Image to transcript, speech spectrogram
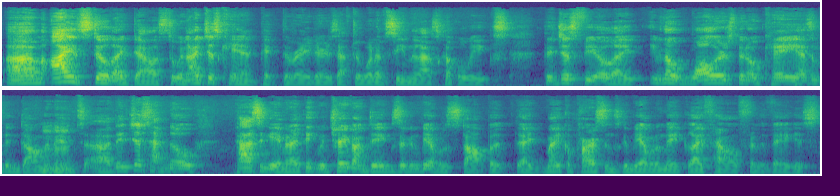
Um, I still like Dallas to win. I just can't pick the Raiders after what I've seen the last couple weeks. They just feel like, even though Waller's been okay, he hasn't been dominant. Mm-hmm. Uh, they just have no passing game, and I think with Trevon Diggs, they're going to be able to stop it. Like Micah Parsons going to be able to make life hell for the Vegas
